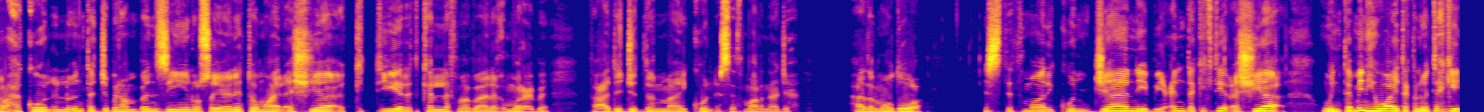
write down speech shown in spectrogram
راح يكون إنه أنت تجيب لهم بنزين وصيانتهم. هاي الأشياء كتير تكلف مبالغ مرعبة. فعادي جدا ما يكون استثمار ناجح. هذا الموضوع. استثمار يكون جانبي عندك كتير أشياء وأنت من هوايتك إنه تحكي.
